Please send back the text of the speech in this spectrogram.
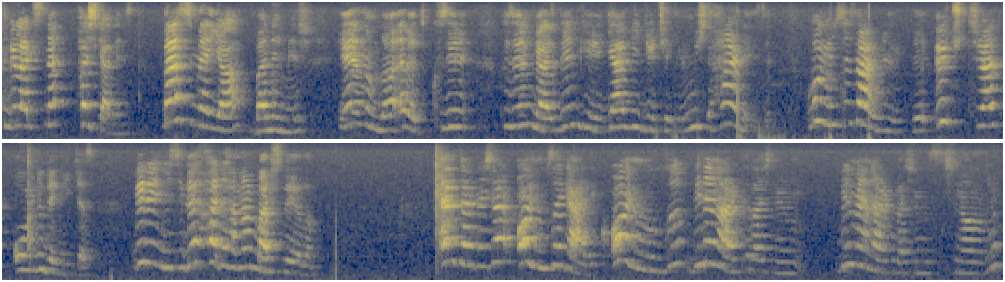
Aşkın Galaksisi'ne hoş geldiniz. Ben Sümeyya. Ben Emir. Yanımda evet kuzen, kuzenim geldi. Dedim ki gel video çekelim işte her neyse. Bugün sizlerle birlikte 3 trend oyunu deneyeceğiz. Birincisiyle hadi hemen başlayalım. Evet arkadaşlar oyunumuza geldik. Oyunumuzu bilen arkadaşlarım, bilmeyen arkadaşlarımız için anlatıyorum.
